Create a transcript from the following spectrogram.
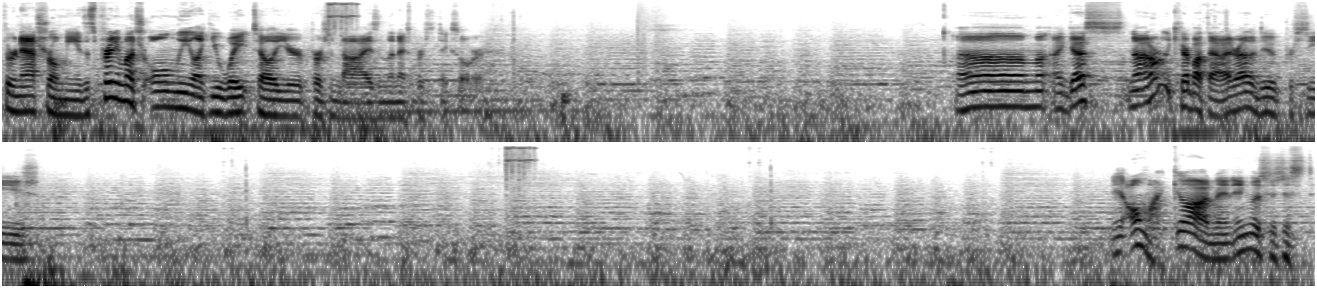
through natural means. It's pretty much only like you wait till your person dies and the next person takes over. Um, I guess... No, I don't really care about that. I'd rather do Prestige. Yeah, oh my god, man. English is just...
